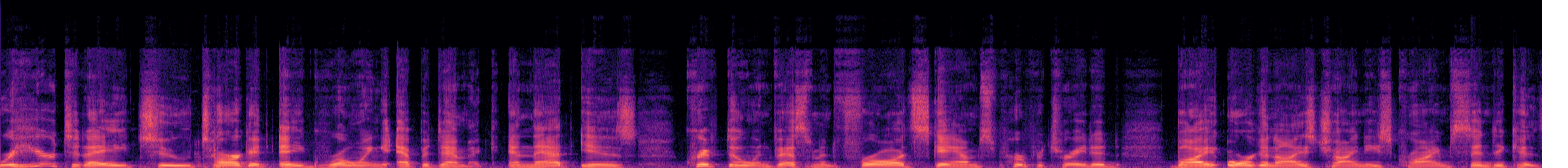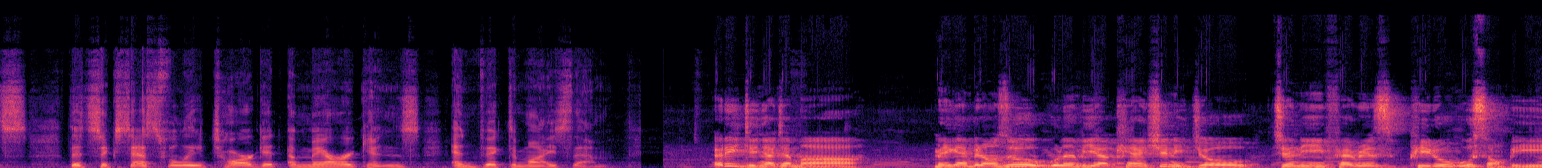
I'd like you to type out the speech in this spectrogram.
We're here today to target a growing epidemic, and that is crypto investment fraud scams perpetrated by organized Chinese crime syndicates that successfully target Americans and victimize them. အဲ့ဒီကြေညာချက်မှာအမေရိကန်ပြည်ထောင်စုကိုလံဘီယာခရိုင်ရှိနေချုပ်ဂျန်နီဖယ်ရစ်ဖီရိုဦးဆောင်ပြီး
